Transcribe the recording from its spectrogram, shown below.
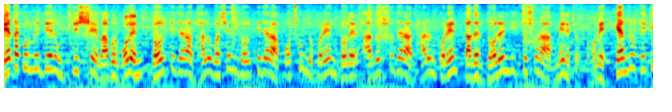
নেতাকর্মীদের উদ্দেশ্যে বাবর বলেন, দলকে যারা ভালোবাসেন, দলকে যারা পছন্দ করেন, দলের আদর্শ যারা ধারণ করেন, তাদের দলের নির্দেশনা মেনে চলতে হবে। কেন্দ্র থেকে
